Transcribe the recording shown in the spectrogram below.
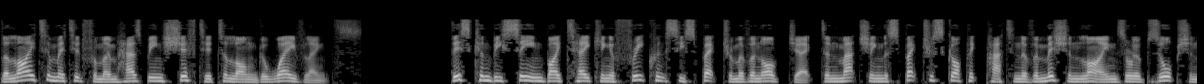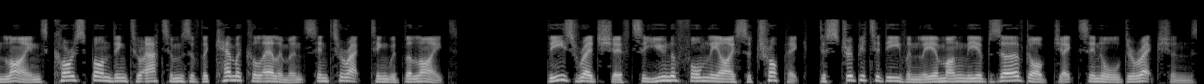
The light emitted from them has been shifted to longer wavelengths. This can be seen by taking a frequency spectrum of an object and matching the spectroscopic pattern of emission lines or absorption lines corresponding to atoms of the chemical elements interacting with the light. These redshifts are uniformly isotropic, distributed evenly among the observed objects in all directions.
